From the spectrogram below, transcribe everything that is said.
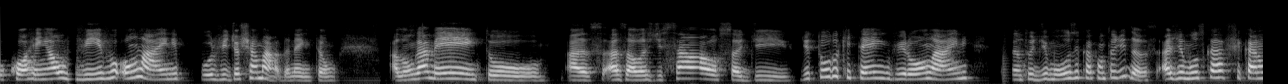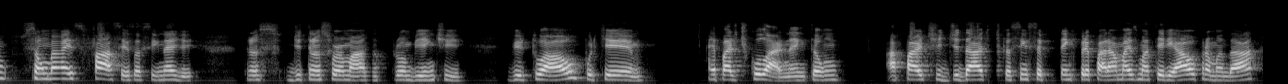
ocorrem ao vivo, online, por videochamada, né? Então, alongamento, as, as aulas de salsa, de, de tudo que tem virou online, tanto de música quanto de dança. As de música ficaram, são mais fáceis, assim, né? De, trans, de transformar para o ambiente virtual, porque é particular, né? Então, a parte didática, assim, você tem que preparar mais material para mandar,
